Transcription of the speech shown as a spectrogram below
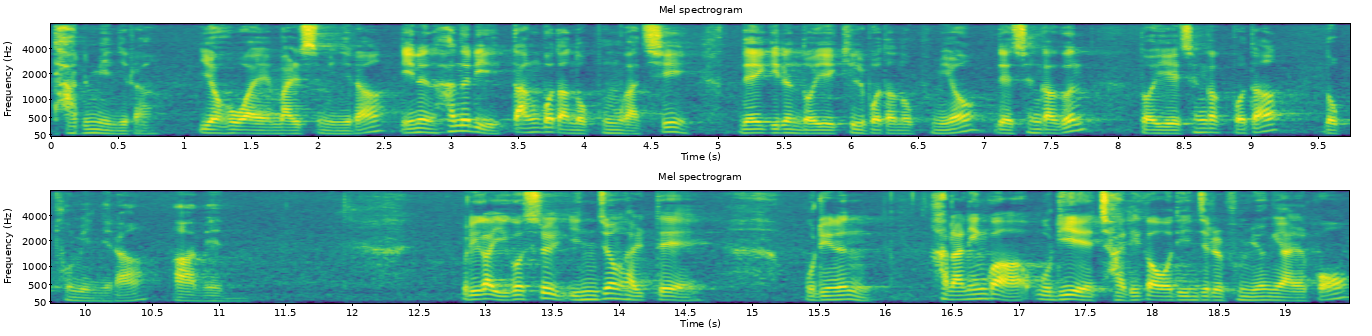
다름이니라. 여호와의 말씀이니라. 이는 하늘이 땅보다 높음 같이 내 길은 너희의 길보다 높으며 내 생각은 너희의 생각보다 높음이니라. 아멘. 우리가 이것을 인정할 때 우리는 하나님과 우리의 자리가 어디인지를 분명히 알고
